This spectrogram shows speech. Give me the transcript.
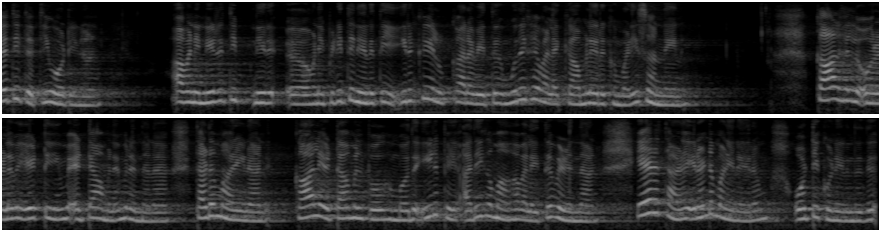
தெத்தி தத்தி ஓட்டினான் அவனை நிறுத்தி நிறு அவனை பிடித்து நிறுத்தி இருக்கையில் உட்கார வைத்து முதுகை வளைக்காமல் இருக்கும்படி சொன்னேன். கால்கள் ஓரளவு எட்டியும் எட்டாமலும் இருந்தன. தடுமாறினான். கால் எட்டாமல் போகும்போது இடுப்பை அதிகமாக வளைத்து விழுந்தான். ஏறத்தாழ இரண்டு மணி நேரம் ஓட்டிக்கொண்டிருந்தது.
